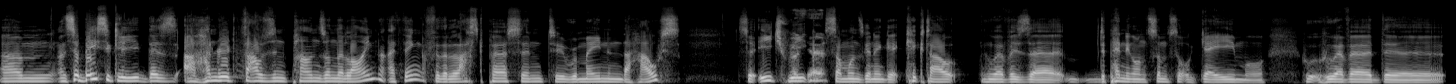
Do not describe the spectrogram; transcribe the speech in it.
Um, and so basically, there's a hundred thousand pounds on the line, I think, for the last person to remain in the house. So each week, okay. someone's going to get kicked out. Whoever's uh, depending on some sort of game or wh- whoever the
